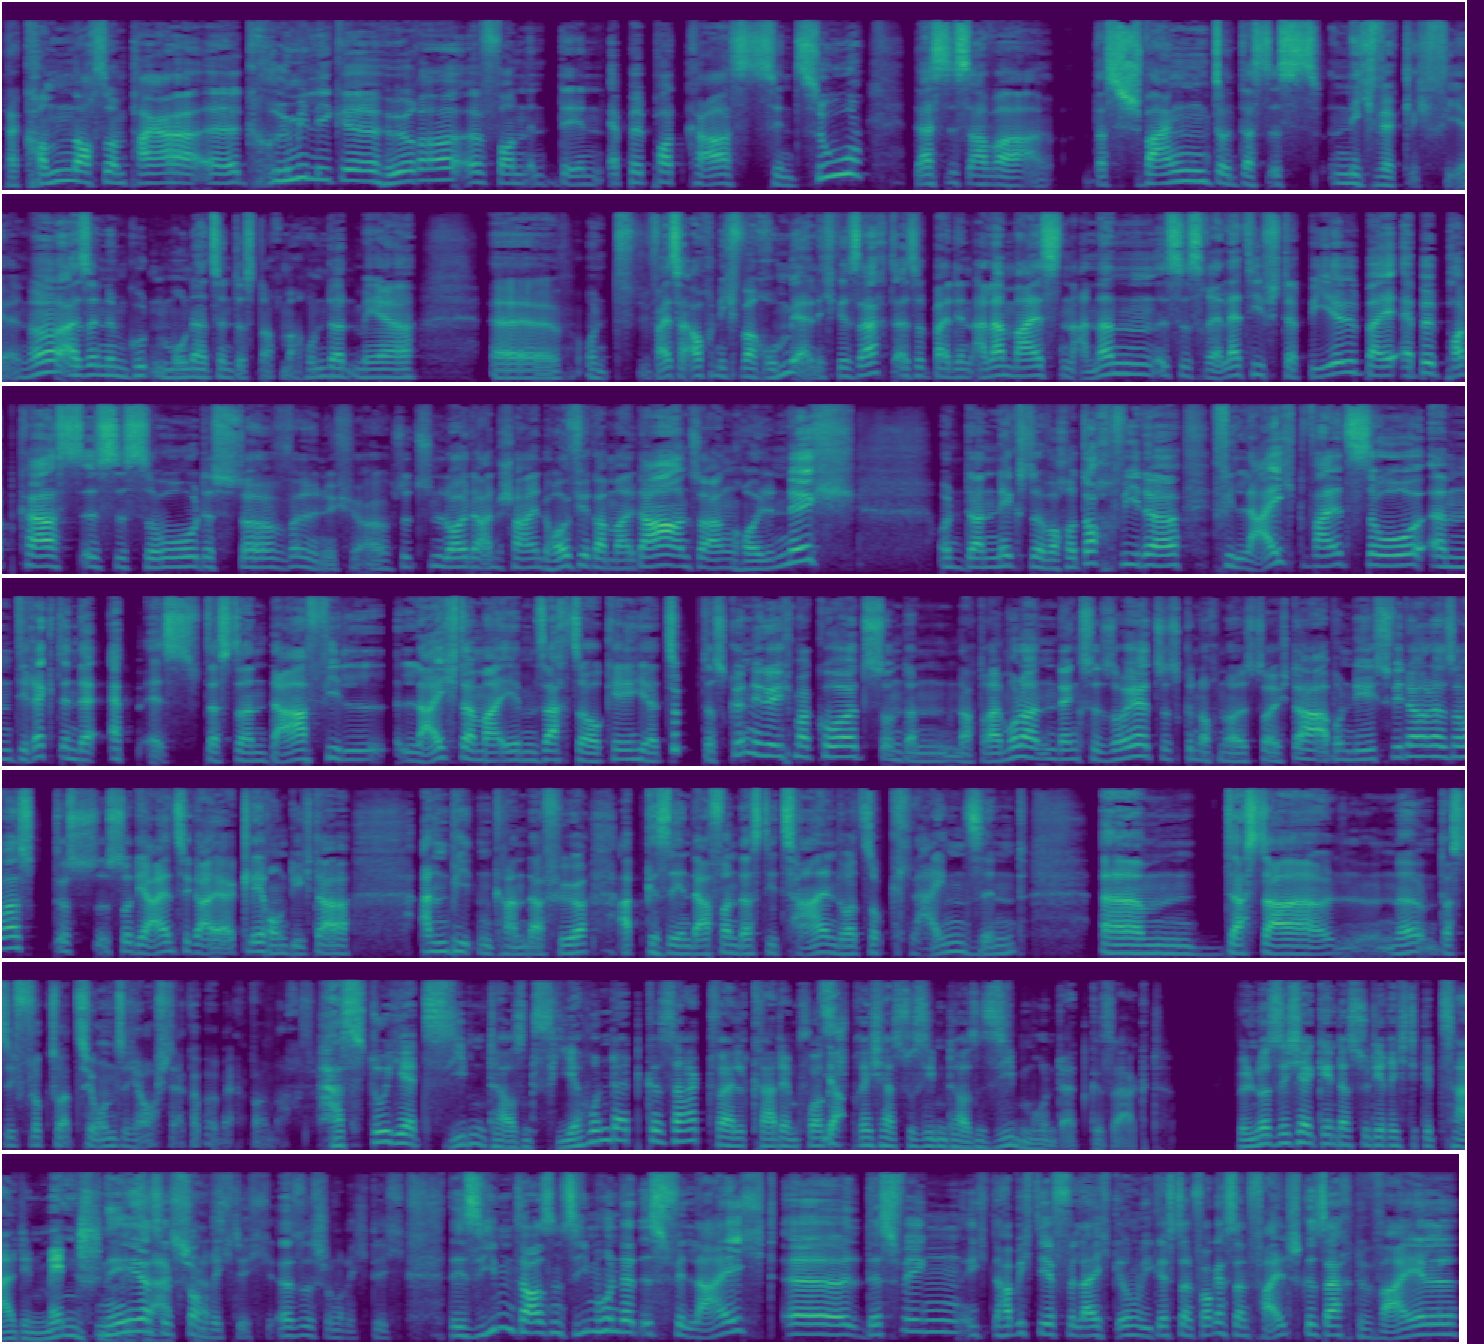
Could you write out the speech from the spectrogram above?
Da kommen noch so ein paar äh, krümelige Hörer äh, von den Apple Podcasts hinzu. Das ist aber das schwankt und das ist nicht wirklich viel. Ne? Also in einem guten Monat sind es noch mal 100 mehr. Äh, und ich weiß auch nicht warum, ehrlich gesagt. Also bei den allermeisten anderen ist es relativ stabil. Bei Apple Podcasts ist es so, dass da, weiß ich nicht, sitzen Leute anscheinend häufiger mal da und sagen heute nicht und dann nächste Woche doch wieder. Vielleicht, weil es so ähm, direkt in der App ist, dass dann da viel leichter mal eben sagt, so, okay, hier, zipp, das kündige ich mal kurz und dann nach drei Monaten denkst du, so, jetzt ist genug neues Zeug da, abonniere ich es wieder oder sowas. Das ist so die einzige Erklärung, die ich da anbieten kann dafür. Abgesehen davon, dass die Zahlen dort so klein sind, ähm, dass da, ne, dass die Fluktuation sich auch stärker bemerkbar macht. Hast du jetzt 7400 gesagt? Weil gerade im Vorgespräch ja. hast du 7700 gesagt. Will nur sicher gehen, dass du die richtige Zahl den Menschen Nee, das ist schon hast. richtig. Das ist schon richtig. Die 7700 ist vielleicht, äh, deswegen habe ich dir vielleicht irgendwie gestern, vorgestern falsch gesagt, weil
